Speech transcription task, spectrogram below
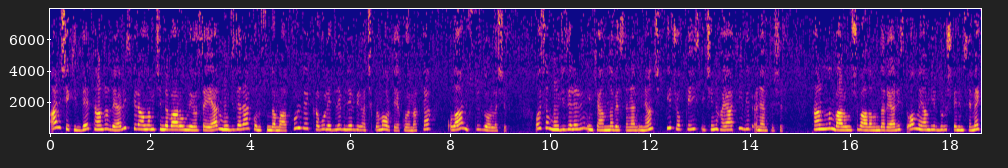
Aynı şekilde Tanrı realist bir anlam içinde var olmuyorsa eğer mucizeler konusunda makul ve kabul edilebilir bir açıklama ortaya koymakta olağanüstü zorlaşır. Oysa mucizelerin imkanına beslenen inanç birçok teist için hayati bir önem taşır. Tanrı'nın varoluşu bağlamında realist olmayan bir duruş benimsemek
